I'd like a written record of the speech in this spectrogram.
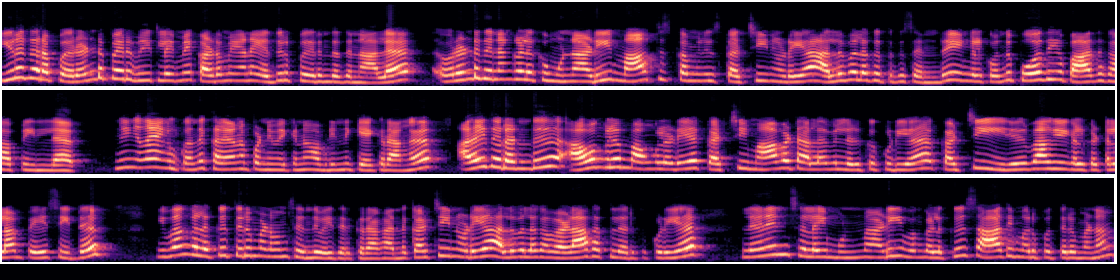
இருதரப்பு ரெண்டு பேர் வீட்லயுமே கடுமையான எதிர்ப்பு இருந்ததுனால ரெண்டு தினங்களுக்கு முன்னாடி மார்க்சிஸ்ட் கம்யூனிஸ்ட் கட்சியினுடைய அலுவலகத்துக்கு சென்று எங்களுக்கு வந்து போதிய பாதுகாப்பு இல்லை. நீங்க தான் எங்களுக்கு வந்து கல்யாணம் பண்ணி வைக்கணும் அப்படின்னு கேட்குறாங்க அதை தொடர்ந்து அவங்களும் அவங்களுடைய கட்சி மாவட்ட அளவில் இருக்கக்கூடிய கட்சி நிர்வாகிகள் கிட்டலாம் பேசிட்டு இவங்களுக்கு திருமணமும் செஞ்சு வைத்திருக்கிறாங்க. அந்த கட்சியினுடைய அலுவலக வளாகத்தில் இருக்கக்கூடிய லெனின் சிலை முன்னாடி இவங்களுக்கு சாதி மறுப்பு திருமணம்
